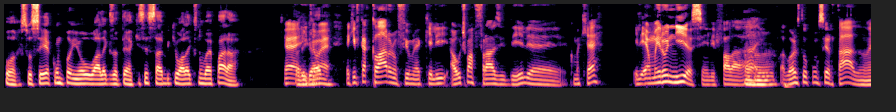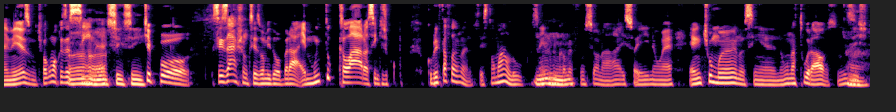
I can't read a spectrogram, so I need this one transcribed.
porra, se você acompanhou o Alex até aqui, você sabe que o Alex não vai parar. É, Tá então é. É que fica claro no filme, né? Que ele, a última frase dele é. Como é que é? Ele é uma ironia, assim. Ele fala, ah, Aham. eu agora estou consertado, não é mesmo? Tipo, alguma coisa assim, Aham, né? Sim, sim. Tipo, vocês acham que vocês vão me dobrar? É muito claro, assim, que tipo, Kubrick tá falando, mano, vocês estão malucos, isso aí Uhum. nunca vai funcionar, isso aí não é. É anti-humano, assim, é não natural, isso não existe. Ah.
